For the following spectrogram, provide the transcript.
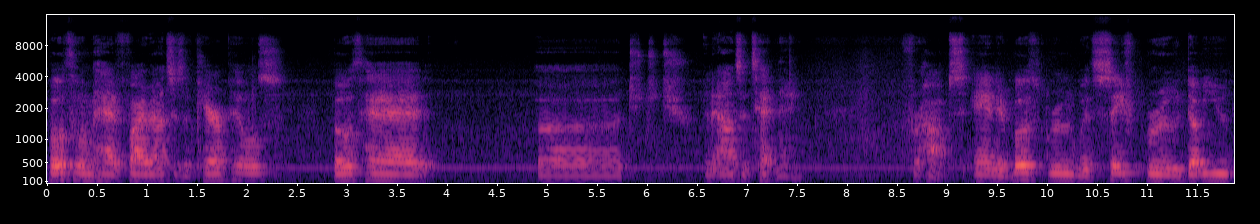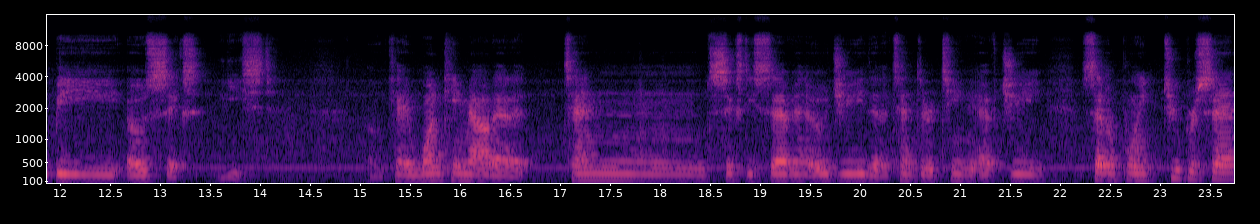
Both of them had five ounces of carapils. Both had uh, an ounce of Tettnang for hops. And they're both brewed with Safe Brew WB06 yeast. Okay, one came out at a 1067 OG, then a 1013 FG, 7.2%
